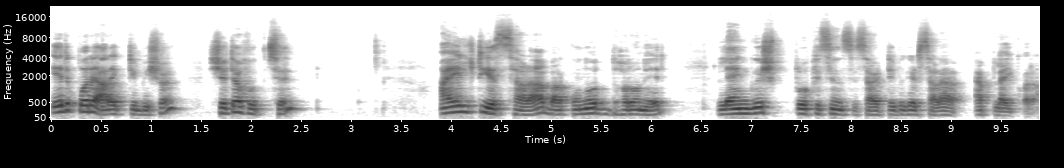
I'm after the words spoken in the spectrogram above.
এরপরে আরেকটি বিষয়, সেটা হচ্ছে আইএলটিএস ছাড়া বা কোনো ধরনের ল্যাঙ্গুয়েজ প্রফিসিয়েন্সি সার্টিফিকেট ছাড়া অ্যাপ্লাই করা।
